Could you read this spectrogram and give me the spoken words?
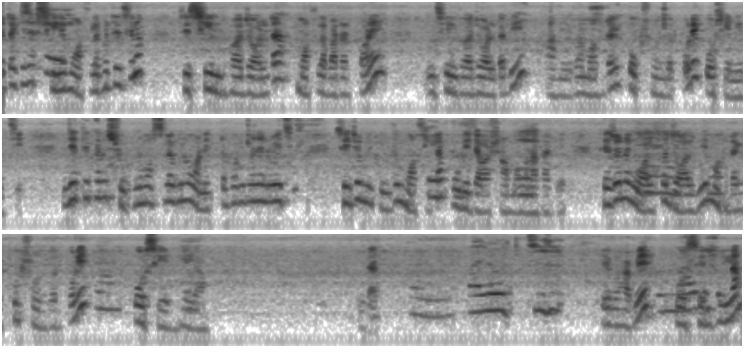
এটা কি শিলে মশলা বেটেছিলাম সেই শিল ধোয়া জলটা, মশলা বাটার পরে শিল ধোয়া জলটা দিয়ে আমি এবার মশলাটাকে খুব সুন্দর করে কষিয়ে নিচ্ছি। যেহেতু এখানে শুকনো মশলাগুলো অনেকটা পরিমাণে রয়েছে, সেই জন্য কিন্তু মশলাটা পুড়ে যাওয়ার সম্ভাবনা থাকে। সেই জন্য আমি অল্প জল দিয়ে মশলাটাকে খুব সুন্দর করে কষিয়ে নিলাম। এভাবে কষিয়ে নিলাম।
